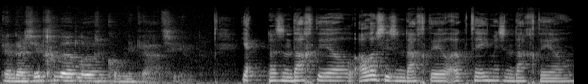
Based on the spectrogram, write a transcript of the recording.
en daar zit geweldloze communicatie in. Ja, dat is een dagdeel. Alles is een dagdeel. Elk thema is een dagdeel.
